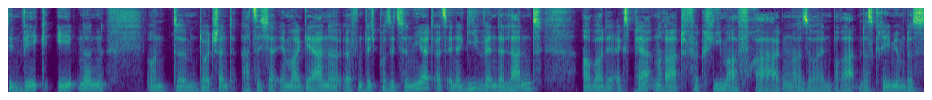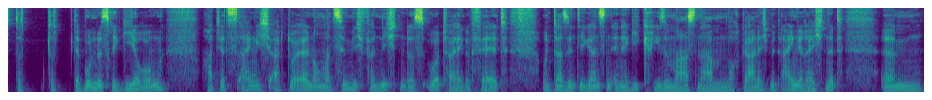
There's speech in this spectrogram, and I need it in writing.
den Weg ebnen. Und ähm, Deutschland hat sich ja immer gerne öffentlich positioniert als Energiewendeland. Aber der Expertenrat für Klimafragen, also ein beratendes Gremium des, des das, der Bundesregierung hat jetzt eigentlich aktuell nochmal ein ziemlich vernichtendes Urteil gefällt und da sind die ganzen Energiekrisemaßnahmen noch gar nicht mit eingerechnet. Ähm,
